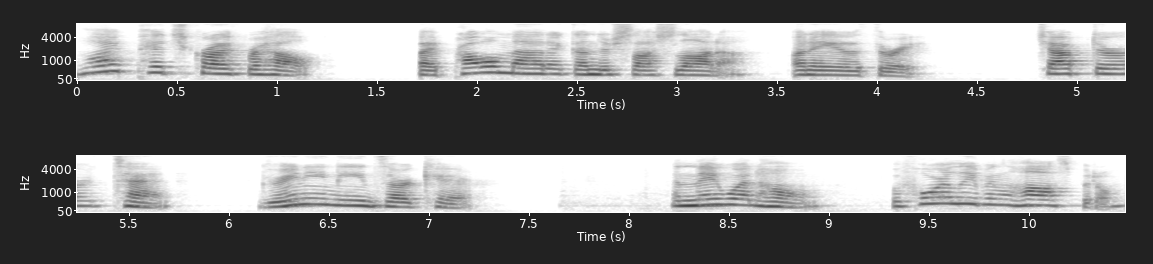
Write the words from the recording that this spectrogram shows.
High Pitch Cry for Help by Problematic under slash Lara on AO3. Chapter 10 Greenie Needs Our Care. And they went home. Before leaving the hospital,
